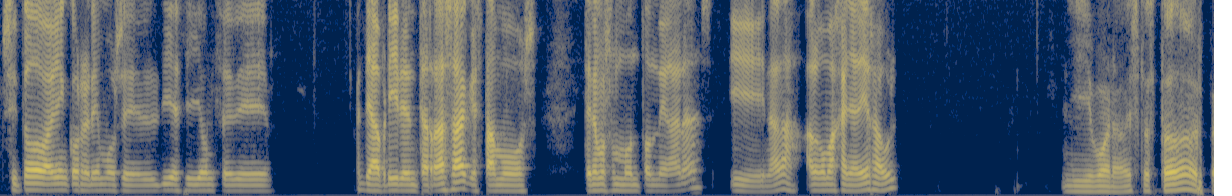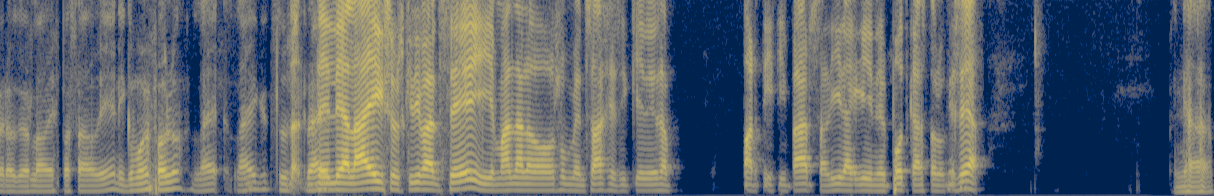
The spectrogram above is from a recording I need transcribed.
Si todo va bien, correremos el 10 y 11 de, de abril en Terrassa, que estamos, tenemos un montón de ganas. Y nada, ¿algo más que añadir, Raúl? Y bueno, esto es todo. Espero que os lo habéis pasado bien. ¿Y cómo es, Pablo? Like, subscribe. Denle a like, suscríbanse y mándanos un mensaje si quieres participar, salir aquí en el podcast o lo que sea. Venga.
